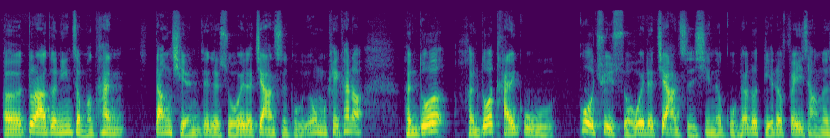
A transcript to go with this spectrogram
呃，杜大哥您怎么看？当前这个所谓的价值股，因为我们可以看到很多很多台股过去所谓的价值型的股票都跌得非常的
